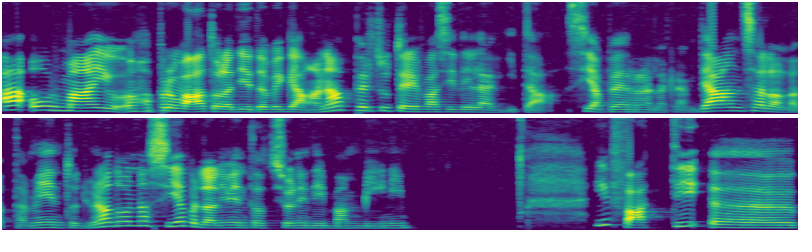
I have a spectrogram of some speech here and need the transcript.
ha ormai approvato la dieta vegana per tutte le fasi della vita, sia per la gravidanza, l'allattamento di una donna, sia per l'alimentazione dei bambini. Infatti, eh,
